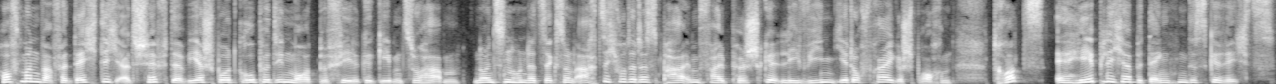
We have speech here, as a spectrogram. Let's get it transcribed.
Hoffmann war verdächtig, als Chef der Wehrsportgruppe den Mordbefehl gegeben zu haben. 1986 wurde das Paar im Fall Pöschke Levin jedoch freigesprochen, trotz erheblicher Bedenken des Gerichts.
